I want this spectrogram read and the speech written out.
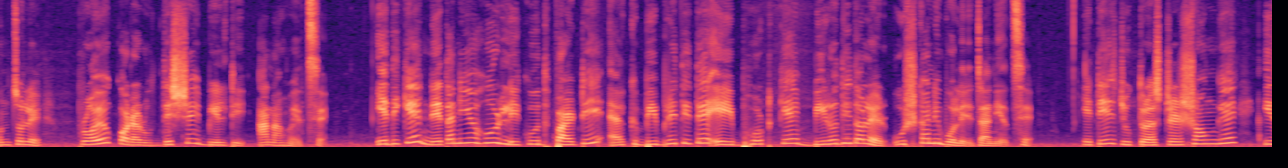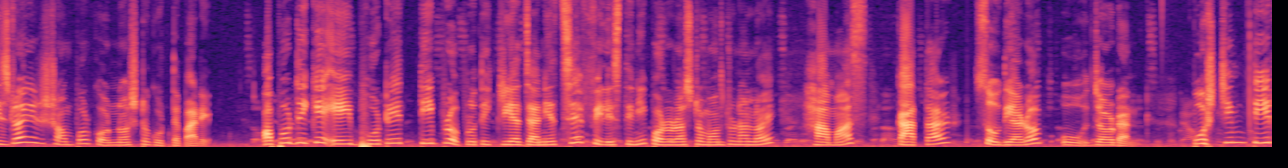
অঞ্চলে প্রয়োগ করার উদ্দেশ্যে বিলটি আনা হয়েছে। এদিকে নেতানিয়াহুর লিকুদ পার্টি এক বিবৃতিতে এই ভোটকে বিরোধী দলের উস্কানি বলে জানিয়েছে। এটি যুক্তরাষ্ট্রের সঙ্গে ইসরায়েলের সম্পর্ক নষ্ট করতে পারে। অপরদিকে এই ভোটে তীব্র প্রতিক্রিয়া জানিয়েছে ফিলিস্তিনি পররাষ্ট্র মন্ত্রণালয় হামাস কাতার সৌদি আরব ও জর্ডান পশ্চিম তীর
